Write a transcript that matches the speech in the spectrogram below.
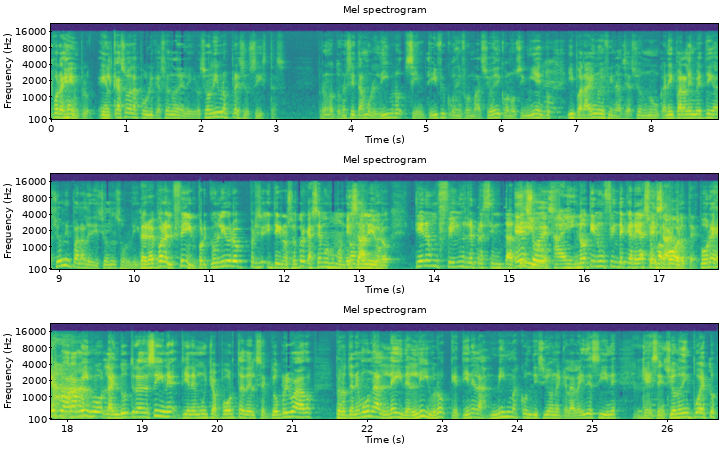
por ejemplo, en el caso de las publicaciones de libros, son libros preciosistas. Pero nosotros necesitamos libros científicos de información y conocimiento claro. y para ahí no hay financiación nunca, ni para la investigación ni para la edición de esos libros. Pero es por el fin, porque un libro, y nosotros que hacemos un montón Exacto. de libros, tiene un fin representativo. Eso es. Ahí. No tiene un fin de crear su aporte. Por ejemplo, ah. ahora mismo la industria del cine tiene mucho aporte del sector privado, pero tenemos una ley del libro que tiene las mismas condiciones que la ley de cine, que es exención de impuestos,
